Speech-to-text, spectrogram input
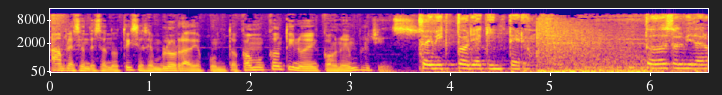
Ampliación de estas noticias en blueradio.com. Continúen con En Blue Jeans. Soy Victoria Quintero. Todos olvidaron.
